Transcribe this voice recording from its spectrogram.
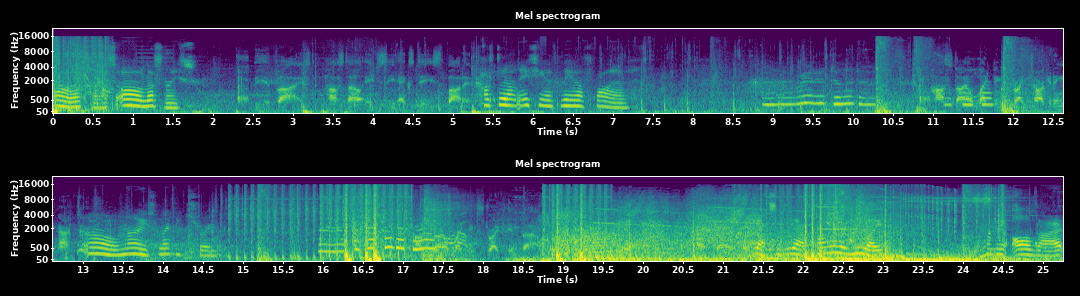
Oh, that's nice. Oh, that's nice. Be advised, hostile HCXD spotted. Hostile HCXD spotted. Hostile lightning strike targeting active. Oh, nice. Lightning strike. Hostile lightning strike inbound. Yeah, so yeah, comment what you like. Comment all that.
